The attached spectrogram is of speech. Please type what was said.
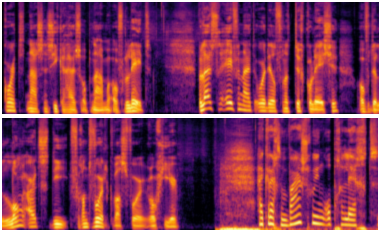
kort na zijn ziekenhuisopname overleed. We luisteren even naar het oordeel van het tuchtcollege... over de longarts die verantwoordelijk was voor Rogier. Hij krijgt een waarschuwing opgelegd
